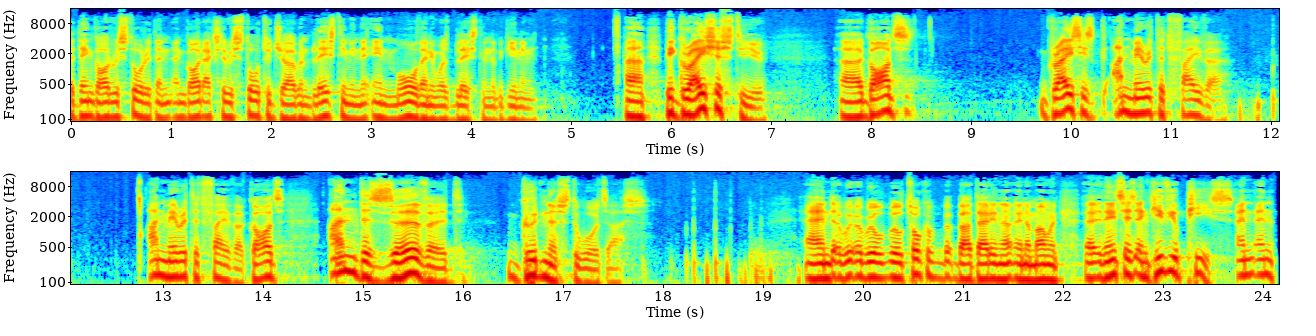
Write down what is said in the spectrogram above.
But then God restored it, and, and God actually restored to Job and blessed him in the end more than he was blessed in the beginning. Uh, be gracious to you. Uh, God's grace is unmerited favor. Unmerited favor. God's undeserved goodness towards us. And we'll, we'll talk about that in a, in a moment. Uh, then it says, and give you peace. And, and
